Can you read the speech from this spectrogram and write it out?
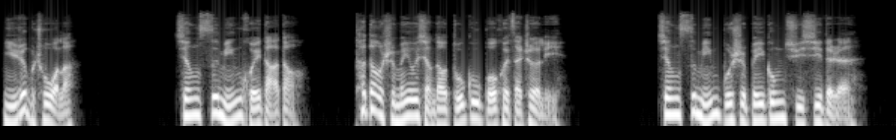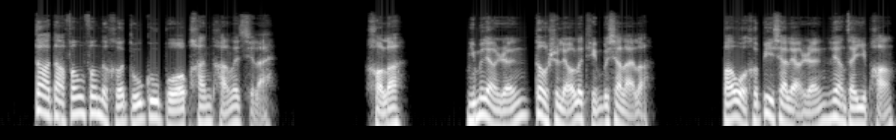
你认不出我了？江思明回答道：“他倒是没有想到独孤博会在这里。”江思明不是卑躬屈膝的人，大大方方的和独孤博攀谈了起来。好了，你们两人倒是聊了停不下来了，把我和陛下两人晾在一旁。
